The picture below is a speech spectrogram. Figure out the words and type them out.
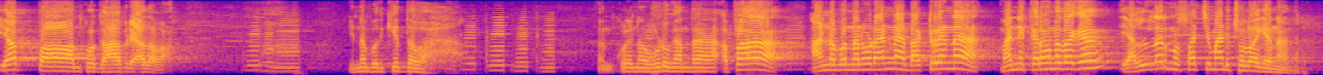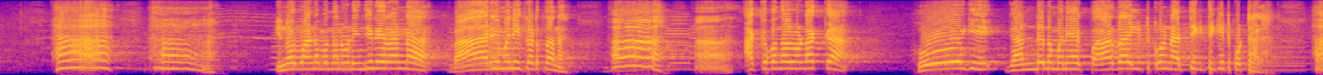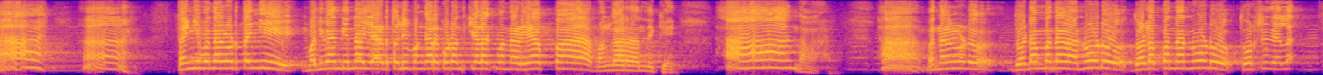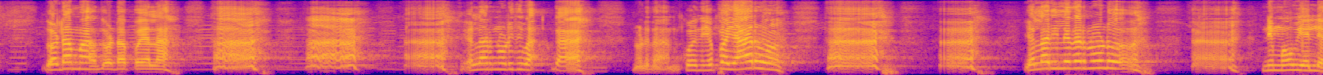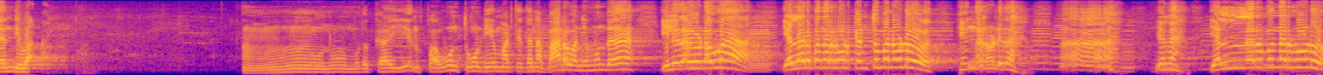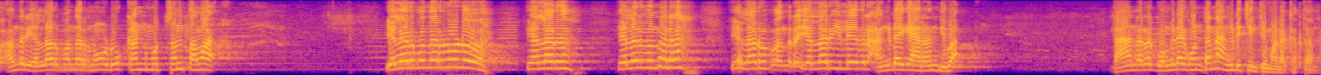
ಯಪ್ಪ ಅಂದ್ಕೊ ಗಾಬರಿ ಆದವ. ಇನ್ನ ಬದುಕಿದ್ದವ. ಅಂದ್ಕೊಳ್ಳಿ ನಾವು ಹುಡುಗಂದ, ಅಪ್ಪ, ಅಣ್ಣ ಬಂದ ನೋಡು ಅಣ್ಣ ಡಾಕ್ಟರ್ ಅಣ್ಣ, ಮೊನ್ನೆ ಕರೋನದಾಗ ಎಲ್ಲರನ್ನು ಸ್ವಚ್ಛ ಮಾಡಿ ಚಲೋ ಆಗ್ಯಾನ ಅಂದ್ರೆ. ಹಾ ಹಾ. ಇನ್ನೊಬ್ಬ ಅಣ್ಣ ಬಂದ ನೋಡಿ ಇಂಜಿನಿಯರ್ ಅಣ್ಣ, ಭಾರಿ ಮನಿ ಕಟ್ತಾನೆ. ಹಾ. ಅಕ್ಕ ಬಂದಳು ನೋಡಿ ಅಕ್ಕ. ಹೋಗಿ ಗಂಡನ ಮನೆಯಾಗ ಪಾದ ಇಟ್ಕೊಂಡು ಅತ್ತಿಗೆ ಟಿಕೆಟ್ ಕೊಟ್ಟಾಳ. ಹಾ ಹಾ. ತಂಗಿ ಬಂದಾಳ ನೋಡಿ ತಂಗಿ, ಮದುವೆ ದಿನ ಎರಡು ತೊಲಿ ಬಂಗಾರ ಕೊಡು ಅಂತ ಕೇಳಕ್ ಬಂದಾಳ. ಯಪ್ಪ, ಬಂಗಾರ ಅನ್ಲಿಕ್ಕೆ. ಆ ಅಂದವ. ಹಾ, ಬಂದಾಳ ನೋಡು, ದೊಡ್ಡಮ್ಮ ಬಂದಾಳ. ನೋಡು ದೊಡ್ಡಪ್ಪ ನೋಡು, ತೋರ್ಸಿದೆ ಎಲ್ಲ. ದೊಡ್ಡಮ್ಮ, ದೊಡ್ಡಪ್ಪ ಎಲ್ಲ. ಎಲ್ಲರೂ ನೋಡಿದೀವ. ನೋಡಿದ ಅನ್ಕೊಂಡು. ಯಪ್ಪ, ಯಾರು? ಎಲ್ಲರೂ ಇಲ್ಲದಾರ ನೋಡು. ನಿಮ್ಮವು ಎಲ್ಲಿ ಅಂದಿವ? ಅವನು ಮುದುಕ ಏನಪ್ಪ, ಅವನ್ ತಗೊಂಡು ಏನು ಮಾಡ್ತಿದ್ದಾನ? ಬಾರವ ನಿಮ್ಮ ಮುಂದೆ. ಇಲ್ಲಿದ ನೋಡವ್ವ ಎಲ್ಲರೂ ಬಂದಾರ ನೋಡು ಕಣ್ತುಂಬ ನೋಡು. ಹಿಂಗ ನೋಡಿದ. ಎಲ್ಲ, ಎಲ್ಲರೂ ಬಂದಾರ ನೋಡು. ಅಂದ್ರೆ ಎಲ್ಲರೂ ಬಂದಾರ ನೋಡು ಕಣ್ಣು ಮುಚ್ಚಂತವ. ಎಲ್ಲರೂ ಬಂದಾರ ನೋಡು. ಎಲ್ಲರೂ ಎಲ್ಲರೂ ಬಂದಾರ? ಎಲ್ಲರೂ ಬಂದ್ರೆ ಎಲ್ಲರೂ ಇಲ್ಲೇ ಇದ್ರ ಅಂಗಡಿಯಾಗ ಯಾರು ಅಂದಿವ? ತಾನರ ಗೊಂಗಡ್ಯಾಗ ಹೊಂಟಾನ, ಅಂಗಡಿ ಚಿಂತೆ ಮಾಡಕತ್ತಾನ.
